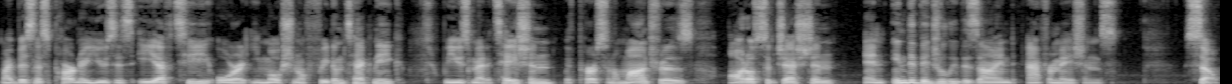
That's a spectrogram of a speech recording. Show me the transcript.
My business partner uses EFT or emotional freedom technique. We use meditation with personal mantras, auto suggestion, and individually designed affirmations. So,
